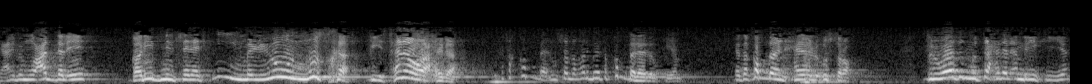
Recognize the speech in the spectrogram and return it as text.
يعني بمعدل إيه؟ قريب من ثلاثين مليون نسخة في سنة واحدة. يتقبل المجتمع الغربي يتقبل هذه القيم. يتقبل انحلال الأسرة. في الولايات المتحدة الأمريكية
